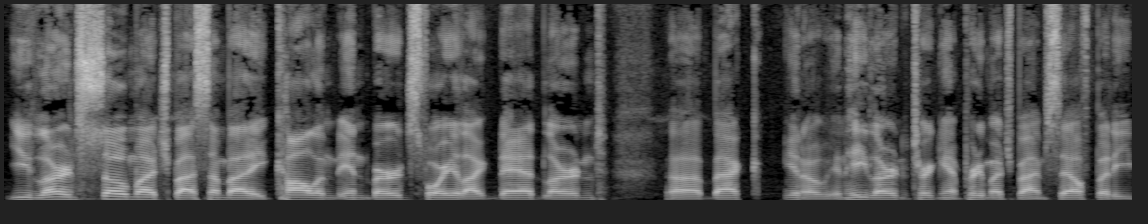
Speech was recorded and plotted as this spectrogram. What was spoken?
you learn so much by somebody calling in birds for you, like Dad learned uh, back. You know, and he learned to turkey hunt pretty much by himself, but he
